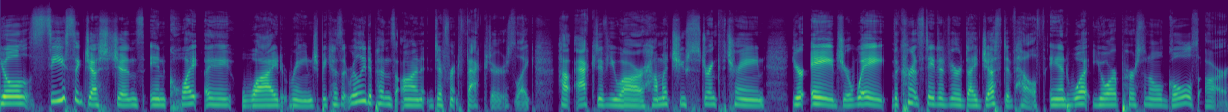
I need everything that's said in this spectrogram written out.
You'll see suggestions in quite a wide range because it really depends on different factors like how active you are, how much you strength train, your age, your weight, the current state of your digestive health, and what your personal goals are.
